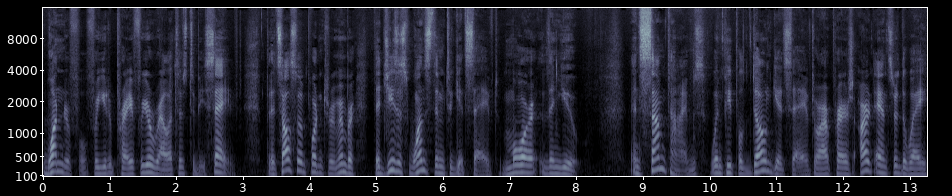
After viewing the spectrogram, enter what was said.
wonderful for you to pray for your relatives to be saved. But it's also important to remember that Jesus wants them to get saved more than you. And sometimes when people don't get saved or our prayers aren't answered the way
